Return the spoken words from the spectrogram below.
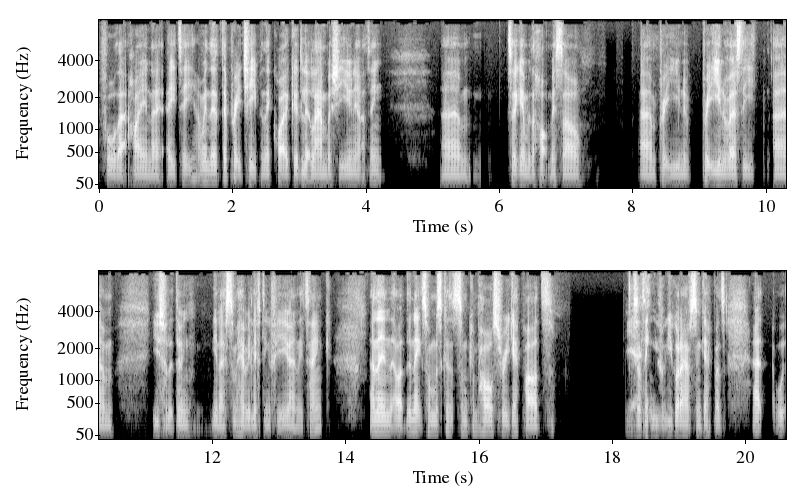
for that high end AT. I mean, they're they're pretty cheap and they're quite a good little ambushy unit, I think. Um, so again, with the hot missile, um, pretty uni- pretty universally um, useful at doing you know some heavy lifting for you anti tank. And then uh, the next one was some compulsory Gepards. Yeah. So I think you've, you've got to have some Gepards, uh, w-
